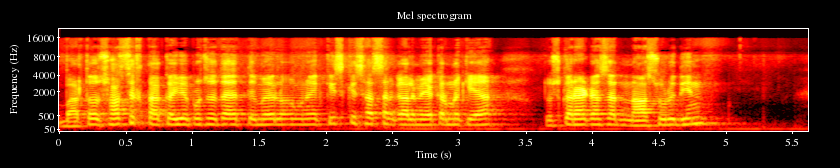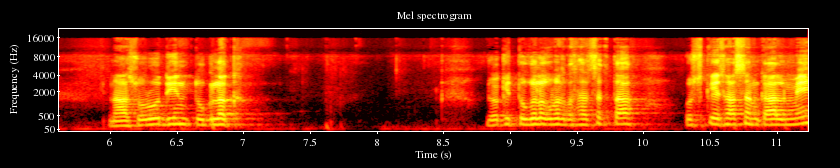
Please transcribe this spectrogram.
भारत शासक था कई पूछा था तैमूर लंग ने किसके शासनकाल में आक्रमण किया? तो उसका राइट आंसर नासुरुद्दीन नासुरुद्दीन तुगलक। जो कि तुगलक का शासक था उसके शासनकाल में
